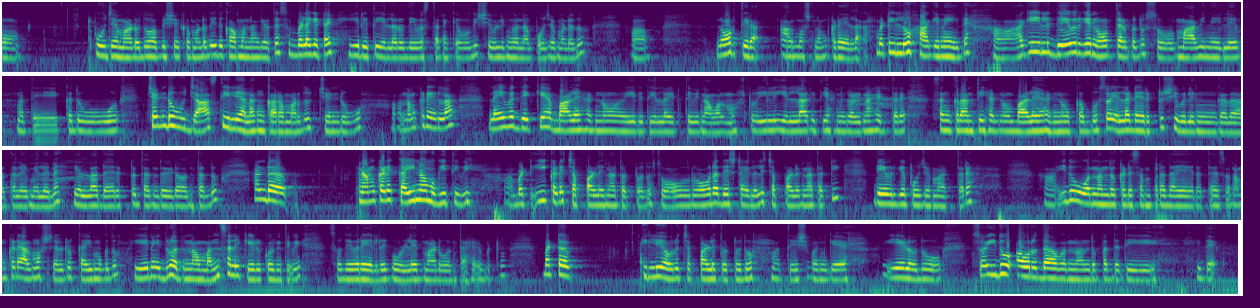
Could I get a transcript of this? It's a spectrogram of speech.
ಪೂಜೆ ಮಾಡೋದು, ಅಭಿಷೇಕ ಮಾಡೋದು ಇದು ಕಾಮನ್ ಆಗಿರುತ್ತೆ. ಸೊ ಬೆಳಗ್ಗೆ ಟೈಮ್ ಈ ರೀತಿ ಎಲ್ಲರೂ ದೇವಸ್ಥಾನಕ್ಕೆ ಹೋಗಿ ಶಿವಲಿಂಗನ ಪೂಜೆ ಮಾಡೋದು ನೋಡ್ತೀರಾ ಆಲ್ಮೋಸ್ಟ್ ನಮ್ಮ ಕಡೆ ಎಲ್ಲ. ಬಟ್ ಇಲ್ಲೂ ಹಾಗೆಯೇ ಇದೆ. ಹಾಗೆ ಇಲ್ಲಿ ದೇವರಿಗೆ ನೋಡ್ತಾ ಇರ್ಬೋದು. ಸೊ ಮಾವಿನ ಎಲೆ ಮತ್ತು ಕದು ಚೆಂಡು ಹೂವು ಜಾಸ್ತಿ ಇಲ್ಲಿ ಅಲಂಕಾರ ಮಾಡೋದು ಚೆಂಡು ಹೂವು. ನಮ್ಮ ಕಡೆ ಎಲ್ಲ ನೈವೇದ್ಯಕ್ಕೆ ಬಾಳೆಹಣ್ಣು ಈ ರೀತಿ ಎಲ್ಲ ಇಡ್ತೀವಿ ನಾವು ಆಲ್ಮೋಸ್ಟು ಇಲ್ಲಿ ಎಲ್ಲ ರೀತಿಯ ಹಣ್ಣುಗಳನ್ನ ಇಡ್ತಾರೆ. ಸಂಕ್ರಾಂತಿ ಹಣ್ಣು, ಬಾಳೆಹಣ್ಣು, ಕಬ್ಬು. ಸೊ ಎಲ್ಲ ಡೈರೆಕ್ಟು ಶಿವಲಿಂಗದ ತಲೆ ಮೇಲೇ ಎಲ್ಲ ಡೈರೆಕ್ಟ್ ತಂದು ಇಡೋ ಅಂಥದ್ದು ಆ್ಯಂಡ್ ನಮ್ಮ ಕಡೆ ಕೈನ ಮುಗಿತೀವಿ. ಬಟ್ ಈ ಕಡೆ ಚಪ್ಪಾಳೆನ ತಟ್ಟೋದು. ಸೊ ಅವರು ಅವರದೇ ಸ್ಟೈಲಲ್ಲಿ ಚಪ್ಪಾಳೆನ ತಟ್ಟಿ ದೇವರಿಗೆ ಪೂಜೆ ಮಾಡ್ತಾರೆ. ಆ, ಇದು ಒಂದೊಂದು ಕಡೆ ಸಂಪ್ರದಾಯ ಇರುತ್ತೆ. ಸೊ ನಮ್ಮ ಕಡೆ ಆಲ್ಮೋಸ್ಟ್ ಎಲ್ಲರೂ ಕೈ ಮುಗಿದು ಏನೇ ಇದ್ದರೂ ಅದನ್ನು ನಾವು ಮನಸ್ಸಲ್ಲಿ ಕೇಳ್ಕೊತೀವಿ. ಸೊ ದೇವರೇ ಎಲ್ರಿಗೂ ಒಳ್ಳೇದು ಮಾಡು ಅಂತ ಹೇಳಿಬಿಟ್ಟು. ಬಟ್ ಇಲ್ಲಿ ಅವರು ಚಪ್ಪಾಳೆ ತೊಟ್ಟೋದು ಮತ್ತು ಶಿವನಿಗೆ ಹೇಳೋದು. ಸೊ ಇದು ಅವ್ರದ್ದು ಒಂದೊಂದು ಪದ್ಧತಿ ಇದೆ.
